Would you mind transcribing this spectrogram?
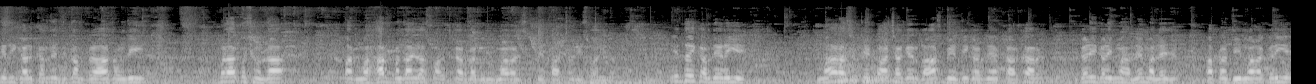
ਜਿਹੜੀ ਗੱਲ ਕਰਦੇ, ਜਿੱਦਾਂ ਬਰਾਤ ਆਉਂਦੀ, ਬੜਾ ਕੁਝ ਹੁੰਦਾ। ਪਰ ਮ- ਹਰ ਬੰਦਾ ਜਿਹੜਾ ਸਵਾਗਤ ਕਰਦਾ ਗੁਰੂ ਮਹਾਰਾਜ ਸੱਚੇ ਪਾਤਸ਼ਾਹ ਦੀ ਸਵਾਰੀ ਦਾ। ਇਦਾਂ ਹੀ ਕਰਦੇ ਰਹੀਏ। ਮਹਾਰਾਜ ਸੱਚੇ ਪਾਤਸ਼ਾਹ ਅੱਗੇ ਅਰਦਾਸ ਬੇਨਤੀ ਕਰਦੇ ਆ ਘਰ ਘਰ ਗਲੀ ਗਲੀ ਮਹੱਲੇ ਮਹੱਲੇ 'ਚ ਆਪਣਾ ਦੀਪਮਾਲਾ ਕਰੀਏ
